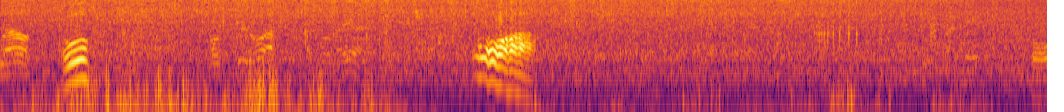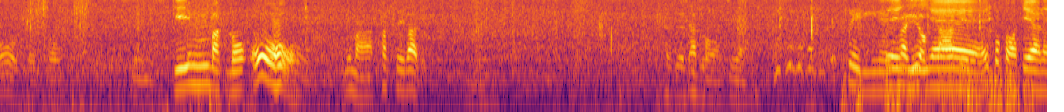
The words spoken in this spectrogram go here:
哇哦，哦，好多啊！哇！哦，不错。金目鹿哦，你嘛较细力，这个大只！细细呢，呢呢，哎，足大只呢。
